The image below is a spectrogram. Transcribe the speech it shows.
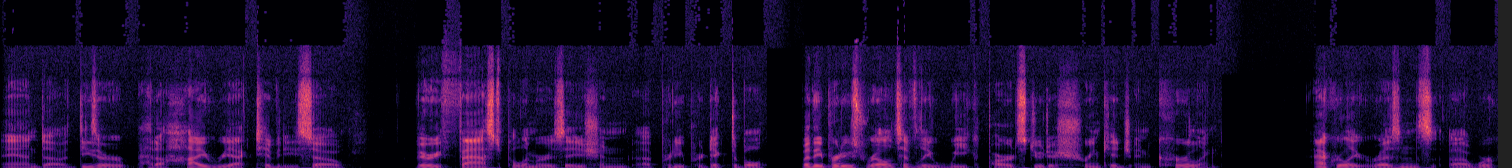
and uh, these are had a high reactivity, so very fast polymerization, uh, pretty predictable, but they produce relatively weak parts due to shrinkage and curling. Acrylate resins uh, work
